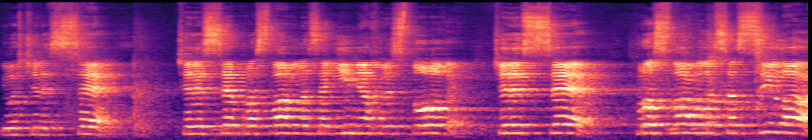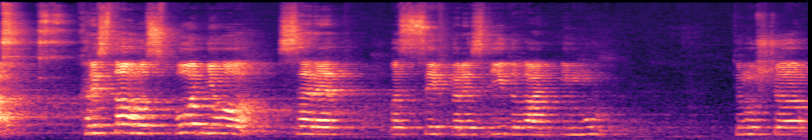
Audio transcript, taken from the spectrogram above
І ось через це, через це прославилося ім'я Христове, через це прославилася сила Христа Господнього серед ось цих переслідувань і мук. Тому що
